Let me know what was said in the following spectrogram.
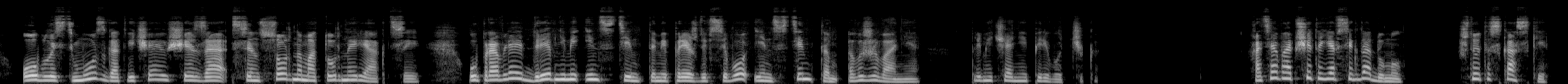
— область мозга, отвечающая за сенсорно-моторные реакции, управляет древними инстинктами, прежде всего инстинктом выживания. Примечание переводчика. Хотя вообще-то я всегда думал, что это сказки —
